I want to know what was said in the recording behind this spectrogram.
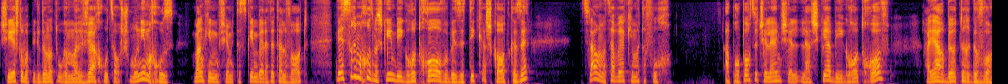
שיש לו בפקדונות, הוא גם מלווה החוצה, או 80% בנקים שמתעסקים בלתת הלוואות, ו-20% משקיעים באגרות חוב או באיזה תיק השקעות כזה, אצלם המצב היה כמעט הפוך. הפרופורציות שלהם של להשקיע באגרות חוב היה הרבה יותר גבוה.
